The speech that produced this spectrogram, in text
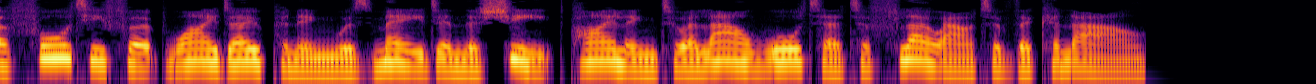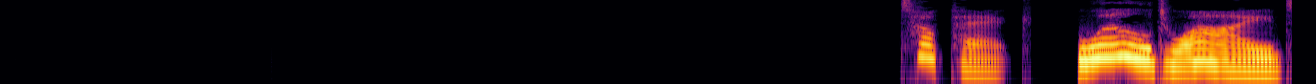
a 40-foot wide opening was made in the sheet piling to allow water to flow out of the canal. Worldwide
